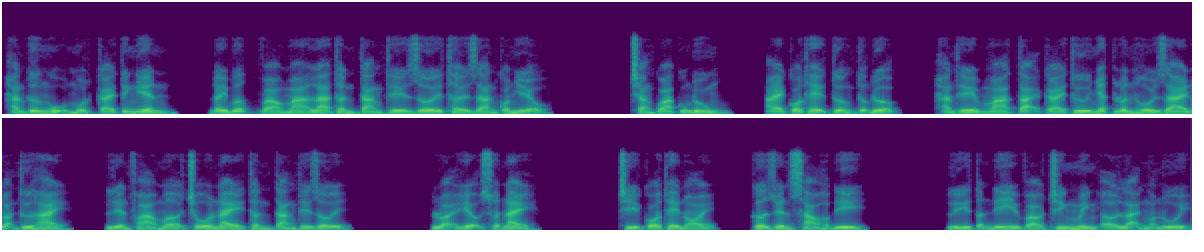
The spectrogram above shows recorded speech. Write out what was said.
hắn cư ngụ một cái tinh niên đây bước vào ma la thần tàng thế giới thời gian còn nhiều. Chẳng qua cũng đúng ai có thể tưởng tượng được, hắn thế mà tại cái thứ nhất luân hồi giai đoạn thứ hai, liền phá mở chỗ này thần tàng thế giới. Loại hiệu suất này, chỉ có thể nói, cơ duyên xảo hợp đi. Lý tẫn đi vào chính mình ở lại ngọn núi,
